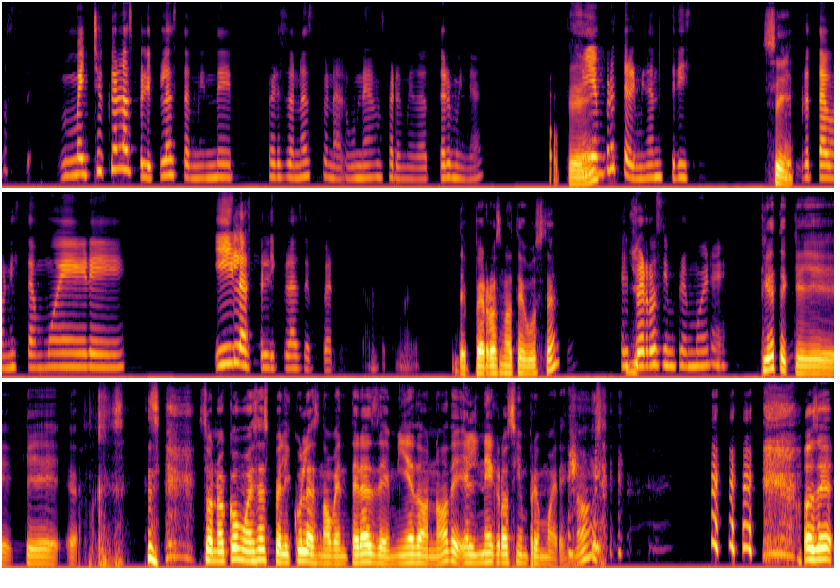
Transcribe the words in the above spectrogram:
no sé. Me chocan las películas también de personas con alguna enfermedad terminal. Ok. Siempre terminan tristes. Sí. El protagonista muere. Y las películas de perros tampoco me gustan. ¿De perros no te gustan? El Yo- perro siempre muere. Fíjate que, que sonó como esas películas noventeras de miedo, ¿no? De el negro siempre muere, ¿no? O sea,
